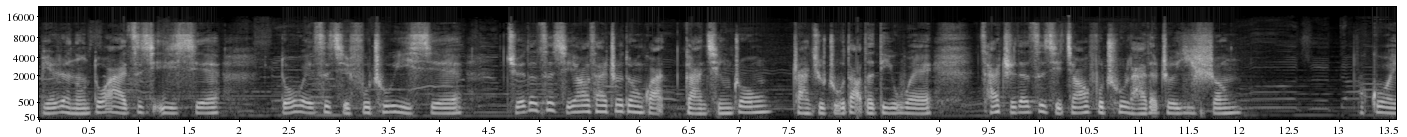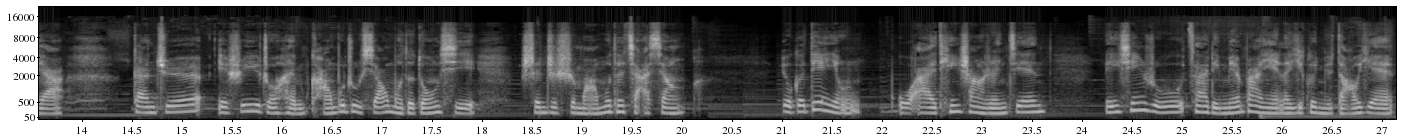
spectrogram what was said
别人能多爱自己一些，多为自己付出一些，觉得自己要在这段感感情中占据主导的地位，才值得自己交付出来的这一生。不过呀，感觉也是一种很扛不住消磨的东西，甚至是盲目的假象。有个电影《我爱天上人间》。林心如在里面扮演了一个女导演，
